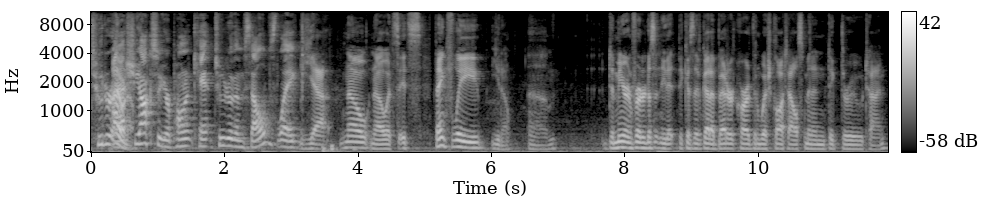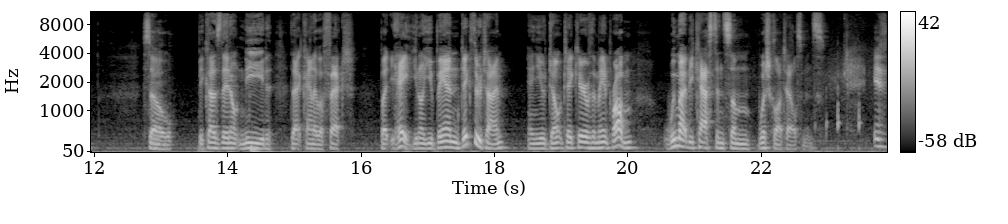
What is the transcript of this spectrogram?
Tutor. Ashiok so your opponent can't tutor themselves? Like, Yeah, no, no. It's it's thankfully you know, um, Dimir Inverter doesn't need it because they've got a better card than Wishclaw Talisman and Dig Through Time. So because they don't need that kind of effect, but hey, you know, you ban Dig Through Time and you don't take care of the main problem, we might be casting some Wishclaw Talismans. Is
